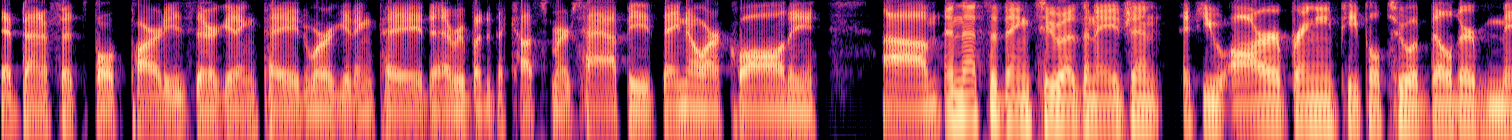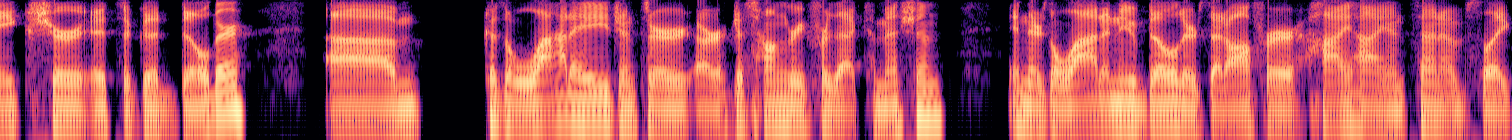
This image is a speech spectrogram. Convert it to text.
It benefits both parties. They're getting paid. We're getting paid. Everybody, the customer's happy. They know our quality um, and that's the thing too, as an agent, if you are bringing people to a builder, make sure it's a good builder. Um, because a lot of agents are are just hungry for that commission, and there's a lot of new builders that offer high high incentives like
